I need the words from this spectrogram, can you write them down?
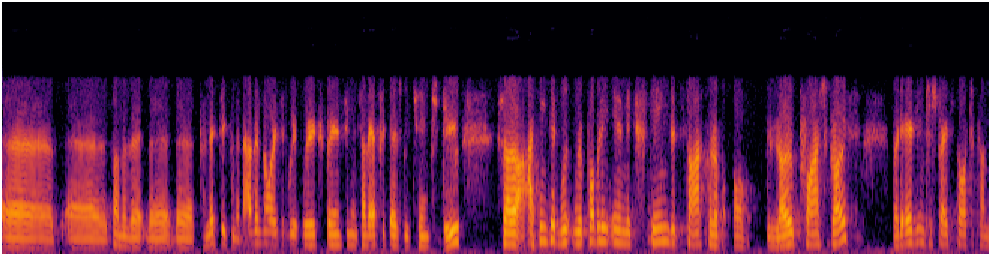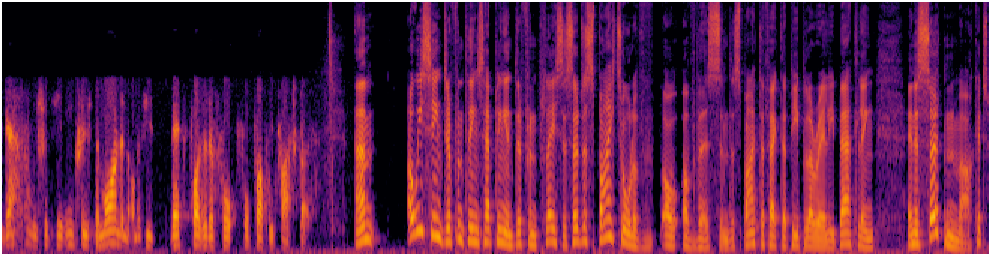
uh, uh, some of the, the, the political and other noise that we, we're experiencing in South Africa, as we tend to do. So I think that we're, we're probably in an extended cycle of, of low price growth. But as interest rates start to come down, we should see increased demand, and obviously that's positive for, for property price growth. Um, are we seeing different things happening in different places? So, despite all of, of of this, and despite the fact that people are really battling, in a certain market,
